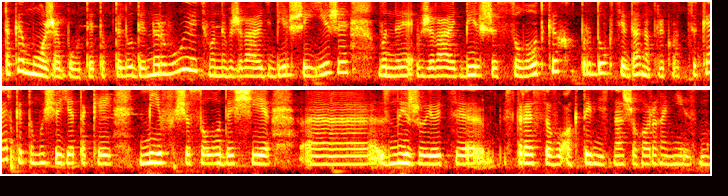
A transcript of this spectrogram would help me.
Таке може бути. Тобто люди нервують, вони вживають більше їжі, вони вживають більше солодких продуктів, да, наприклад, цукерки, тому що є такий міф, що солодощі е, знижують стресову активність нашого організму.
